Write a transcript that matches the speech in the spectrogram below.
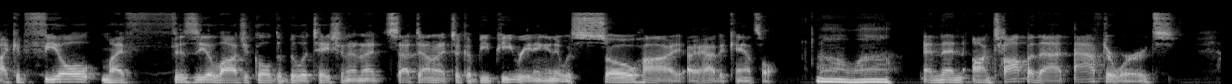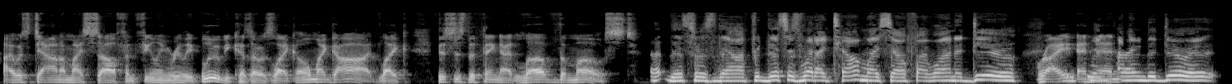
I could feel my physiological debilitation and I sat down and I took a BP reading and it was so high I had to cancel. Oh, wow. And then on top of that, afterwards, I was down on myself and feeling really blue because I was like, oh my God, like this is the thing I love the most. Uh, This was the this is what I tell myself I want to do. Right. And then, time to do it.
